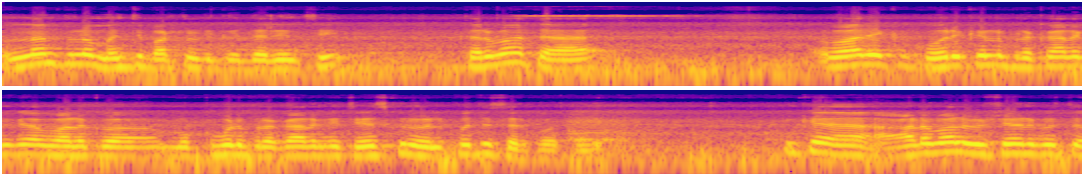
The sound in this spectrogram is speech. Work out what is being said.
ఉన్నంతలో మంచి బట్టలు ధరించి తర్వాత వారి యొక్క కోరికల ప్రకారంగా వాళ్ళకు మొక్కుబడి ప్రకారంగా చేసుకుని వెళ్ళిపోతే సరిపోతుంది. ఇంకా ఆడవాళ్ళ విషయానికి వస్తే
